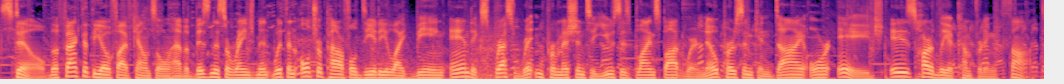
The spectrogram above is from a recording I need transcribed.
Still, the fact that the O5 Council have a business arrangement with an ultra-powerful deity-like being and express written permission to use his blind spot where no person can die or age is hardly a comforting thought.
